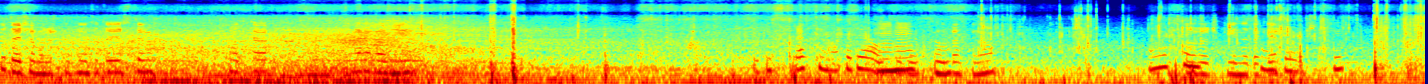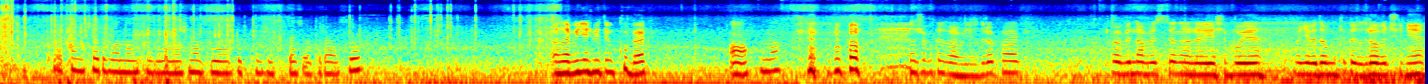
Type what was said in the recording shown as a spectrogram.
Tutaj jeszcze możesz kupić, co to jest w środkach. Zarawani. Jakieś skrawki materiału. Mhm. Trafki, no. Książeczki inne takie. książeczki. Taką czerwoną chyba można było wykorzystać od razu. A zawiniesz mi ten kubek. O, no. To już pokazywałam, widzisz, dropak. By nawet ten, ale ja się boję, bo nie wiadomo czy to zdrowy, czy nie.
